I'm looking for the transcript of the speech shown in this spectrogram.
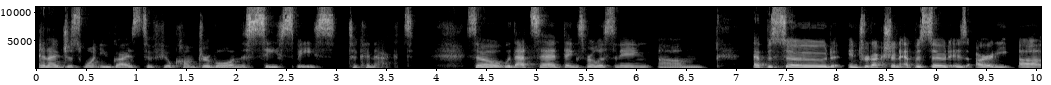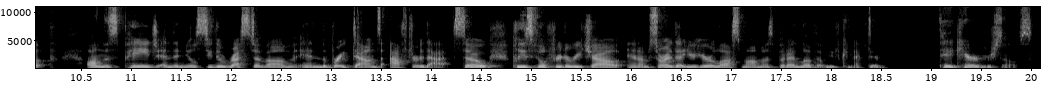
And I just want you guys to feel comfortable in the safe space to connect. So, with that said, thanks for listening. Um, episode introduction episode is already up on this page and then you'll see the rest of them in the breakdowns after that. So please feel free to reach out. And I'm sorry that you're here, Lost Mamas, but I love that we've connected. Take care of yourselves.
